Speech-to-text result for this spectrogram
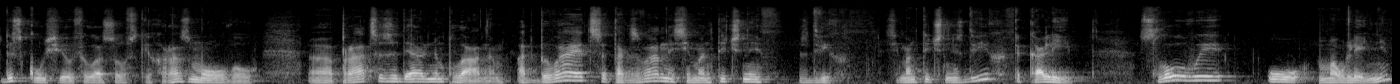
дыскусію філасофскіх размоваў працы з ідэальным планам адбываецца так званы семантычны здвиг семантычны здвиг калі словы у маўленні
